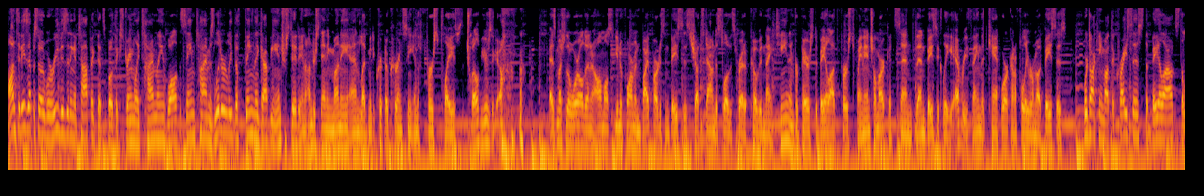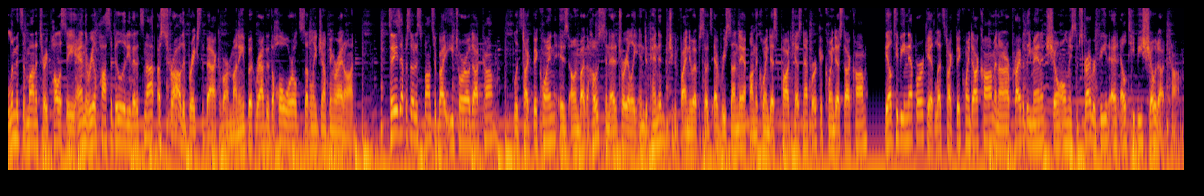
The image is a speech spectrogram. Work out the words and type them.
On today's episode, we're revisiting a topic that's both extremely timely, while at the same time is literally the thing that got me interested in understanding money and led me to cryptocurrency in the first place 12 years ago. As much of the world on an almost uniform and bipartisan basis shuts down to slow the spread of COVID 19 and prepares to bail out first financial markets and then basically everything that can't work on a fully remote basis, we're talking about the crisis, the bailouts, the limits of monetary policy, and the real possibility that it's not a straw that breaks the back of our money, but rather the whole world suddenly jumping right on. Today's episode is sponsored by eToro.com. Let's Talk Bitcoin is owned by the hosts and editorially independent, but you can find new episodes every Sunday on the Coindesk Podcast Network at Coindesk.com, the LTB Network at Let'sTalkBitcoin.com, and on our privately managed show-only subscriber feed at LTBShow.com.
